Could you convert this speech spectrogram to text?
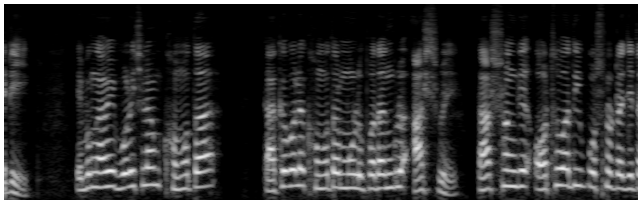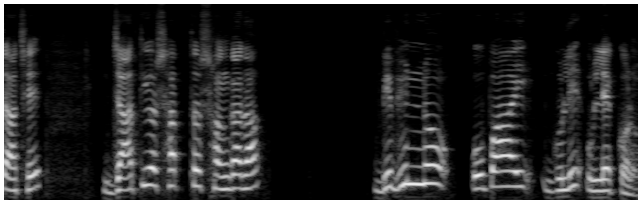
এটি, এবং আমি বলেছিলাম ক্ষমতা কাকে বলে, ক্ষমতার মূল উপাদানগুলো আসবে। তার সঙ্গে অথবাদী প্রশ্নটা যেটা আছে, জাতীয় স্বার্থ সংজ্ঞা বিভিন্ন উপায়গুলি উল্লেখ করো।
